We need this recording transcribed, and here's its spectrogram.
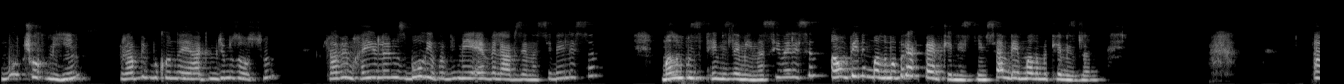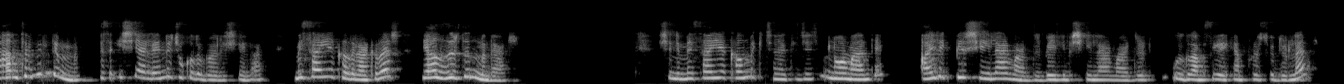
Bu çok mühim. Rabbim bu konuda yardımcımız olsun. Rabbim hayırlarımızı bol yapabilmeyi evvela bize nasip eylesin. Malımızı temizlemeyi nasip eylesin. Ama benim malımı bırak ben temizleyeyim. Sen benim malımı temizleme. Anlatabildim mi? Mesela iş yerlerinde çok olur böyle şeyler. Mesaiye kalır arkadaş. Yazdırdın mı der. Şimdi mesaiye kalmak için Hatice'ciğim normalde aylık bir şeyler vardır. Belli bir şeyler vardır. Uygulanması gereken prosedürler.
